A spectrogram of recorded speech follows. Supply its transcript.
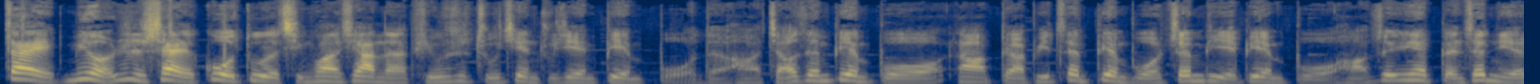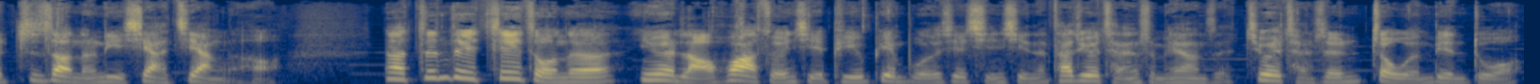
在没有日晒过度的情况下呢，皮肤是逐渐逐渐变薄的哈，角质层变薄，然后表皮层变薄，真皮也变薄哈，所以因为本身你的制造能力下降了哈，那针对这种呢，因为老化所引起的皮肤变薄的一些情形呢，它就会产生什么样子？就会产生皱纹变多，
